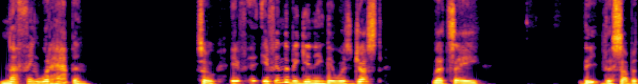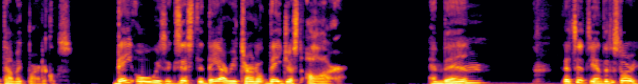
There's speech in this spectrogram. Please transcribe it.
nothing would happen. So if if in the beginning there was just, let's say, the, the subatomic particles, they always existed, they are eternal, they just are. And then that's it, the end of the story.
